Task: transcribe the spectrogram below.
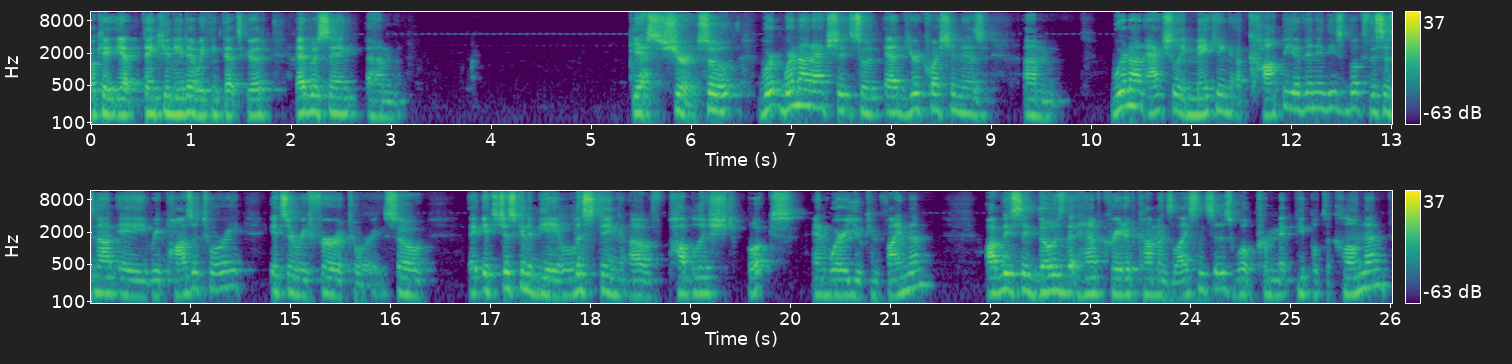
Okay, yeah, thank you, Nita. We think that's good. Ed was saying, um, yes, sure. So we're, we're not actually, so Ed, your question is, um, we're not actually making a copy of any of these books. This is not a repository, it's a referatory. So it's just gonna be a listing of published books and where you can find them. Obviously, those that have Creative Commons licenses will permit people to clone them,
